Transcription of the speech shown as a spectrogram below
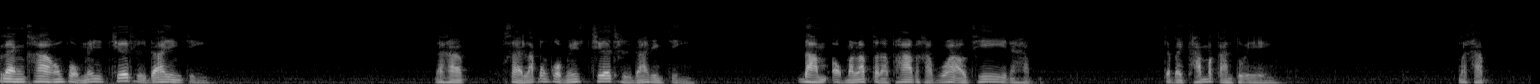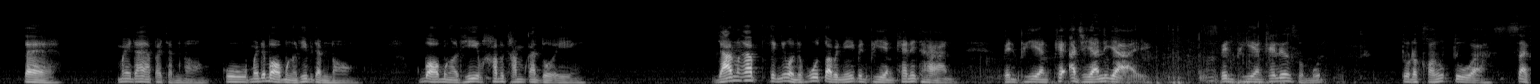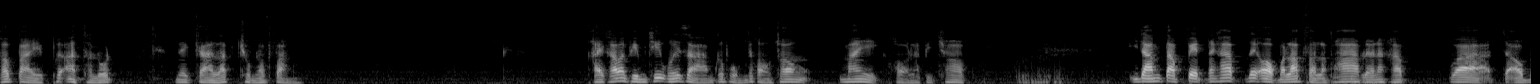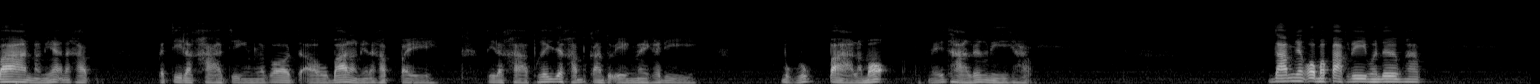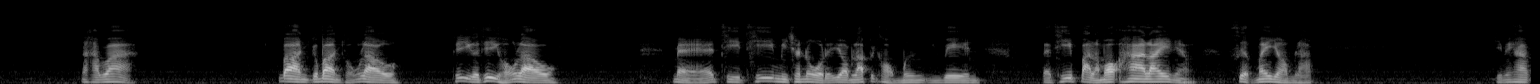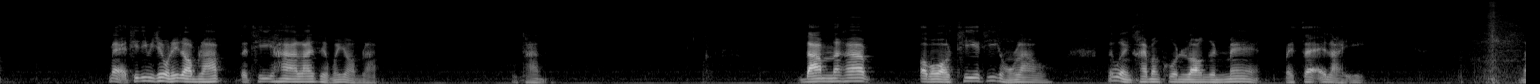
แหล่งข่าวของผมนี่เชื่อถือได้จริง ๆ นะครับ สายลับของผมนี่เชื่อถือได้จริง ๆดำออกมารับสารภาพนะครับ ว่าเอาที่นะครับ จะไปค้ำประกันตัวเองนะครับ แต่ไม่ได้เอาไปจำนอง กูไม่ได้บอกมึงเอาที่ไปจำนอง กูบอกมึงเอาที่เข้าไปค้ำประกันตัวเองย้ำนะครับ สิ่งที่ผมจะพูดต่อไปนี้เป็นเพียงแค่นิทาน เป็นเพียงแค่อัจฉริยะนิยาย เป็นเพียงแค่เรื่องสมมุติ ตัวละครทุกตัวใส่เข้าไปเพื่ออัธรสในการรับชมรับฟัง ใครเข้ามาพิมพ์ชื่อคนที่สามก็ผมเจ้าของช่องไม่ขอรับผิดชอบ อีดำตับเป็ดนะครับ ได้ออกมารับสารภาพแล้วนะครับ ว่าจะเอาบ้านหลังนี้นะครับ ไปตีราคาจริง แล้วก็จะเอาบ้านหลังนี้นะครับ ไปตีราคาเพื่อที่จะค้ำประกันตัวเองในคดี บุกลุกป่าละเมาะในนิทานเรื่องนี้ครับ ดำยังออกมาปากดีเหมือนเดิมครับ นะครับว่า บ้านก็บ้านของเรา ที่ก็ที่ของเรา แหมทีที่มีโฉนดยอมรับเป็นของมึงอีเวนแต่ที่ป่าละเมาะห้าไร่เนี่ย เสือกไม่ยอมรับจริงไหมครับแหมที่ที่มีโฉนดนี่ยอมรับ แต่ที่ห้าไร่เสือกไม่ยอมรับ ทุกท่านดำนะครับ ออกมาบอกที่ที่ของเรา ไม่เหมือนใครบางคนรอเงินแม่ ไปแซะไอ้ไหลอีก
